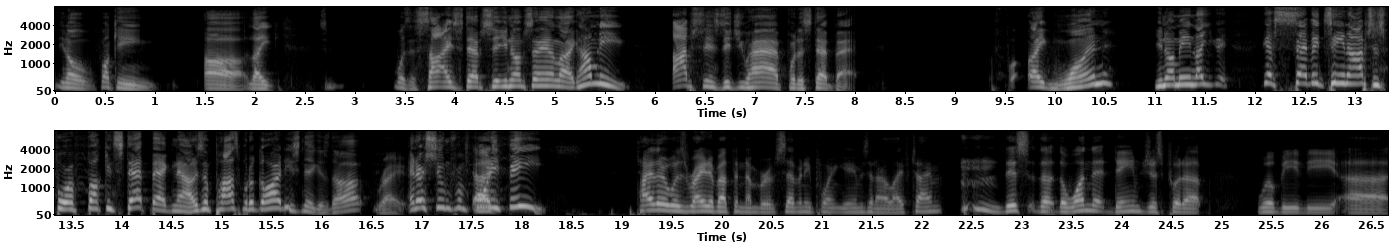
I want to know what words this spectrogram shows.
you know, fucking, uh, like was it sidestep shit? You know what I'm saying? Like how many options did you have for the step back? Like one? You know what I mean? Like you, you have 17 options for a fucking step back now. It's impossible to guard these niggas, dog. Right. And they're shooting from 40 Uh, feet. Tyler was right about the number of 70 point games in our lifetime. this the the one that Dame just put up will be the uh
